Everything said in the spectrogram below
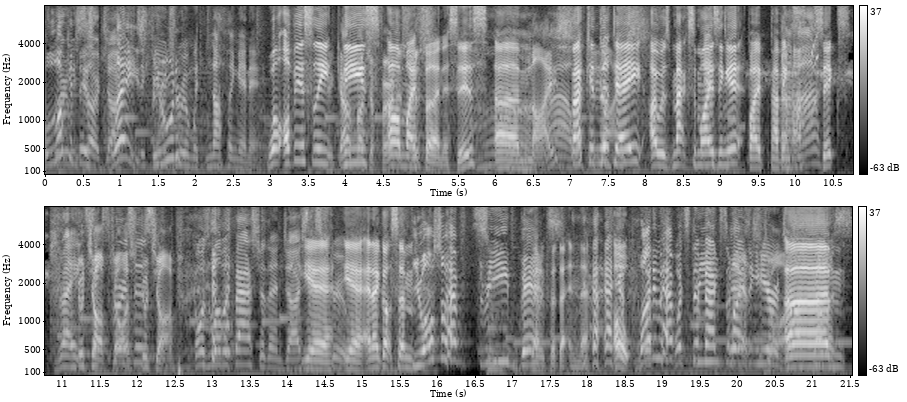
well, look at this start, Josh? place, It's a huge dude. room with nothing in it. Well, obviously, We got a bunch these are my furnaces. furnaces. Um, Nice. Wow, Back what in you the got? day, I was maximizing it by having Uh-huh. six. Right. Good six job, Josh. Good job. Goes a little bit faster than Josh. Yeah, That's true. yeah, and I got some. You also have three beds. Let me put that in there. Oh, Why do we have What's the maximizing beds, here, Josh? Josh? Um, Tell us.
